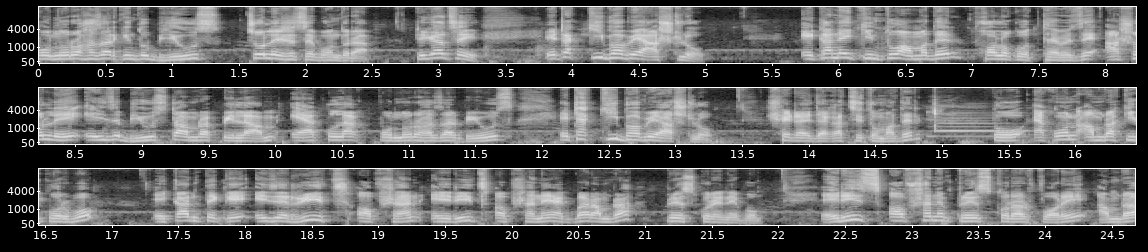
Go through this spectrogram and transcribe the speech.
পনেরো হাজার কিন্তু ভিউজ চলে এসেছে বন্ধুরা। ঠিক আছে? এটা কীভাবে আসলো? এখানেই কিন্তু আমাদের ফলো করতে হবে যে আসলে এই যে ভিউজটা আমরা পেলাম এক লাখ পনেরো হাজার ভিউজ এটা কীভাবে আসলো? সেটাই দেখাচ্ছি তোমাদের। তো এখন আমরা কি করব? এখান থেকে এই যে রিচ অপশান এই রিচ অপশানে একবার আমরা প্রেস করে নেব। এই রিচ অপশানে প্রেস করার পরে আমরা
